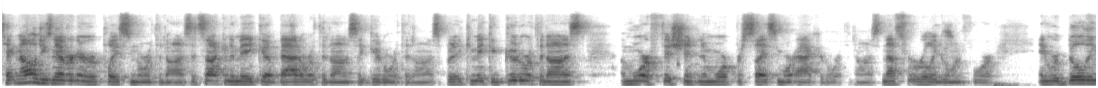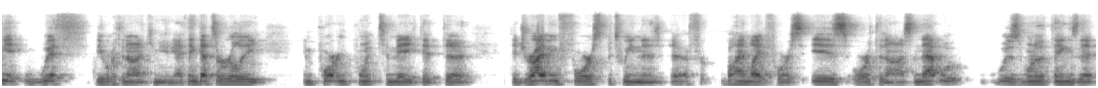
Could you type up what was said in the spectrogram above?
technology is never going to replace an orthodontist it's not going to make a bad orthodontist a good orthodontist but it can make a good orthodontist a more efficient and a more precise and more accurate orthodontist. And that's what we're really going for. And we're building it with the orthodontic community. I think that's a really important point to make that the, the driving force between the, uh, behind Light Force is orthodontists. And that w- was one of the things that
